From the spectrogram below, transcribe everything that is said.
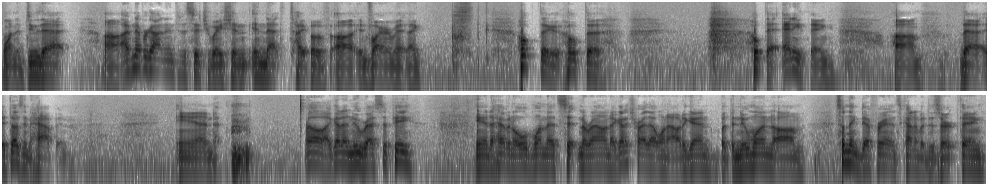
want to do that uh, I've never gotten into the situation in that type of uh, environment, and I hope the hope the hope that anything um, that it doesn't happen. And oh, I got a new recipe, and I have an old one that's sitting around. I got to try that one out again, but the new one, um, something different. It's kind of a dessert thing.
